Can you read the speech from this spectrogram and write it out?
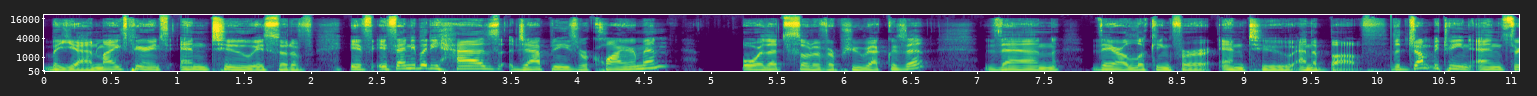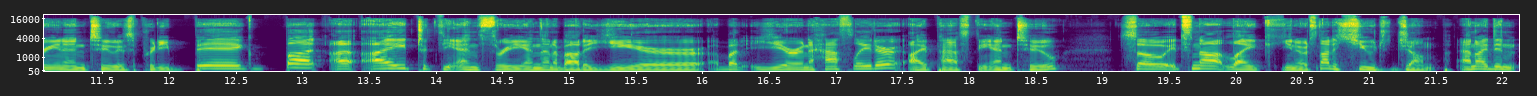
but yeah, in my experience, N2 is sort of if if anybody has a Japanese requirement or that's sort of a prerequisite, then they are looking for N2 and above. The jump between N3 and N2 is pretty big, but I, I took the N3 and then about a year, about a year and a half later, I passed the N2. So it's not like, you know, it's not a huge jump. And I didn't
